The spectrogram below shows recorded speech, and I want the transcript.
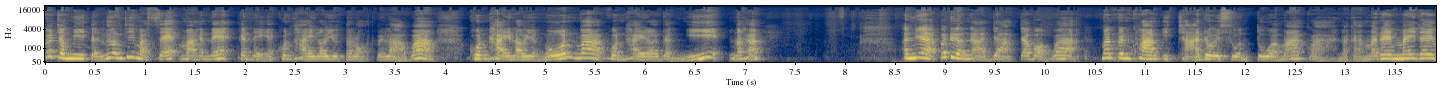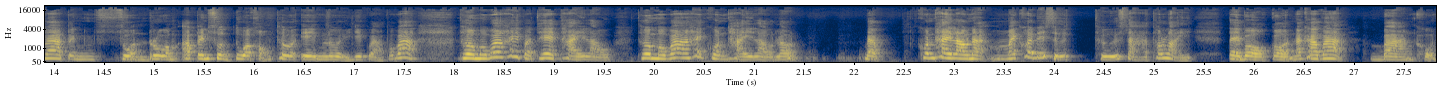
ก็จะมีแต่เรื่องที่มาแซะมากันแนะกันแหนคนไทยเราอยู่ตลอดเวลาว่า คนไทยเราอย่างโน้นว่าคนไทยเราอย่างนี้นะคะ อันเนี้ยป้าเดือนอาจอยากจะบอกว่ามันเป็นความอิจฉาโดยส่วนตัวมากกว่านะคะไม่ได้ไม่ได้ว่าเป็นส่วนรวมเอาเป็นส่วนตัวของเธอเองเลยดีกว่า เพราะว่าเธอมาว่าให้ประเทศไทยเรา เธอมาว่าให้คนไทยเราเราแบบคนไทยเราน่ะไม่ค่อยได้สือถือสาเท่าไหร่ แต่บอกก่อนนะคะว่าบางคน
